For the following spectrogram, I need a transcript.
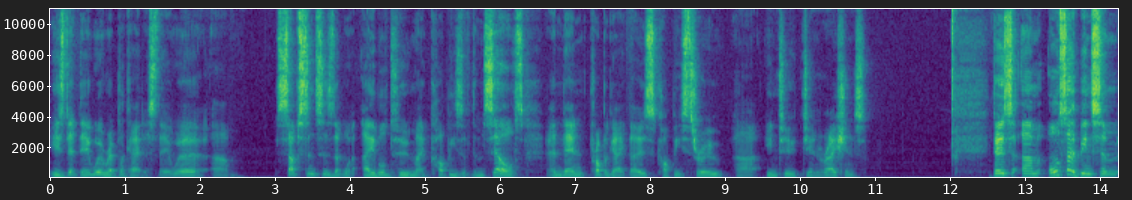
is that there were replicators. There were um, substances that were able to make copies of themselves and then propagate those copies through uh, into generations. There's um, also been some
